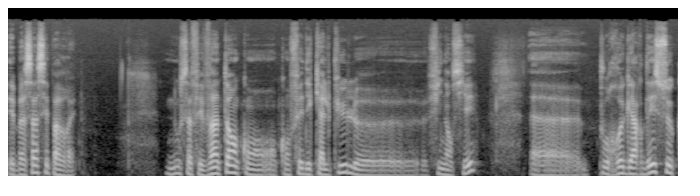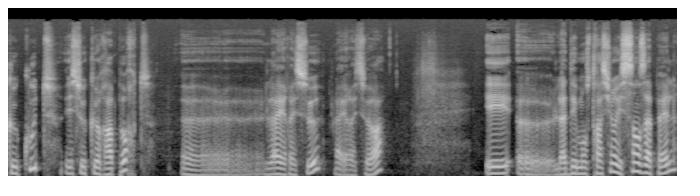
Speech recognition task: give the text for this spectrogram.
Et bien ça, c'est pas vrai. Nous, ça fait 20 ans qu'on fait des calculs euh, financiers euh, pour regarder ce que coûte et ce que rapporte euh, la RSE, la RSEA. Et la démonstration est sans appel.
